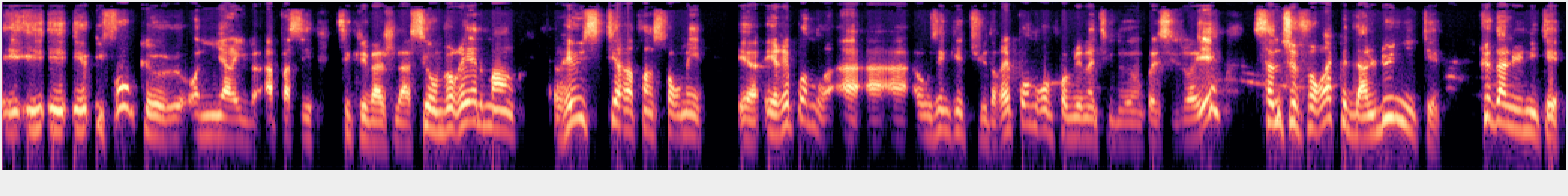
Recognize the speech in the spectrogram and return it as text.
Et, il faut qu'on y arrive à passer ces clivages-là. Si on veut réellement réussir à transformer et, répondre aux inquiétudes, répondre aux problématiques de nos concitoyens, ça ne se fera que dans l'unité, que dans l'unité.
